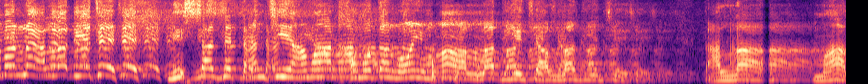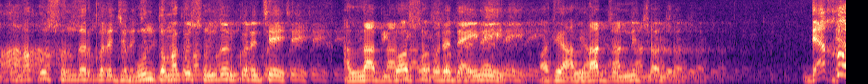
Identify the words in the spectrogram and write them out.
আমার নয়, আল্লাহ দিয়েছে। নিঃশ্বাস যে টানছি, আমার ক্ষমতা নয়, মা আল্লাহ দিয়েছে আল্লাহ দিয়েছে। আল্লাহ, মা তোমাকেও সুন্দর করেছে, বোন তোমাকেও সুন্দর করেছে। আল্লাহ বিবস্ত করে দেয়নি, অতএব আল্লাহর জন্য চলো। দেখো,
